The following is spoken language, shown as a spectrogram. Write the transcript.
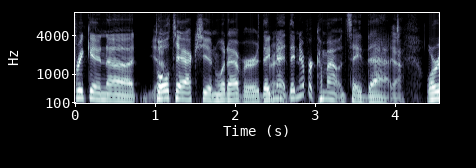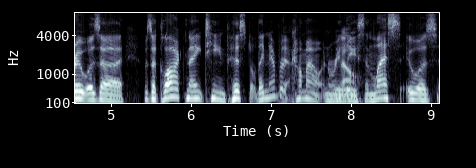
freaking uh, Yeah. bolt action, whatever. They ne- they never come out and say that. Yeah. Or it was a it was a Glock 19 pistol. They never Yeah. come out and No. release unless it was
